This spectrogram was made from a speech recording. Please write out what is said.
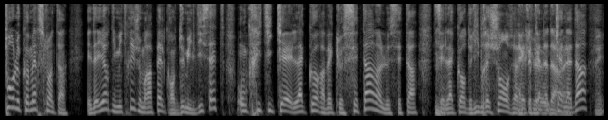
pour le commerce lointain. Et d'ailleurs, Dimitri, je me rappelle qu'en 2017, on critiquait l'accord avec le CETA. hein. Le CETA, c'est l'accord de libre-échange avec, Avec le Canada, ouais.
